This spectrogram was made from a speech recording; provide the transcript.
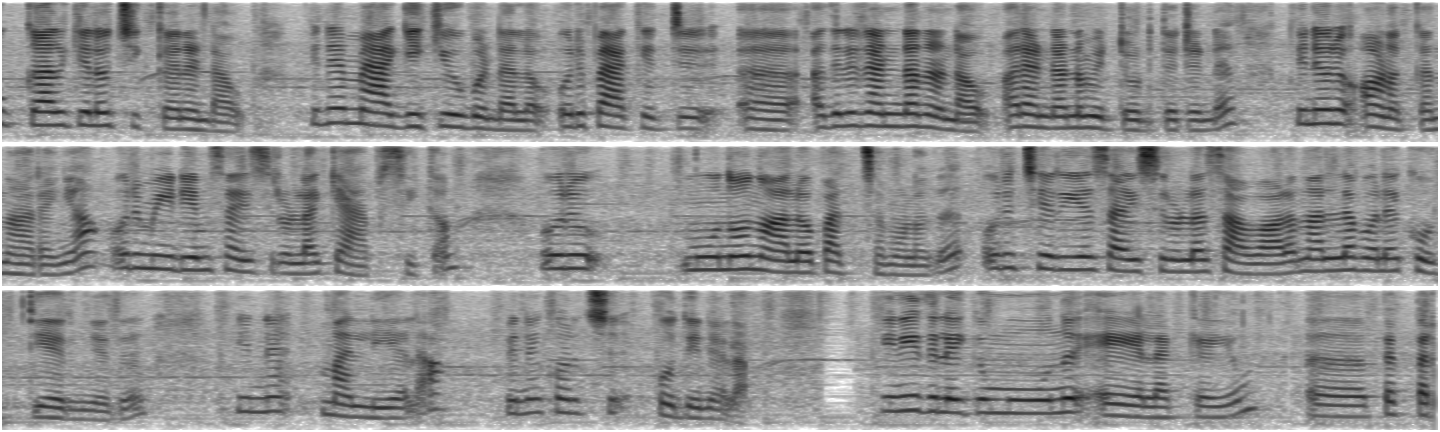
മുക്കാൽ കിലോ ചിക്കൻ ഉണ്ടാവും. പിന്നെ മാഗി ക്യൂബ് ഉണ്ടല്ലോ ഒരു പാക്കറ്റ് അതിൽ രണ്ടെണ്ണം ഉണ്ടാവും. ആ രണ്ടെണ്ണം ഇട്ട് കൊടുത്തിട്ടുണ്ട്. പിന്നെ ഒരു ഉണക്ക നാരങ്ങ ഒരു മീഡിയം സൈസിലുള്ള ക്യാപ്സിക്കം ഒരു മൂന്നോ നാലോ പച്ചമുളക് ഒരു ചെറിയ സൈസിലുള്ള സവാള നല്ലപോലെ കൊത്തി അരിഞ്ഞത് പിന്നെ മല്ലിയില പിന്നെ കുറച്ച് പുതിനില ഇനി ഇതിലേക്ക് മൂന്ന് ഏലക്കയും പെപ്പർ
